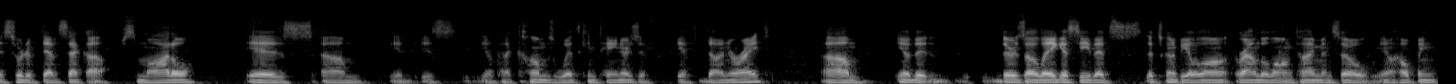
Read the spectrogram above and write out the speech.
this sort of DevSecOps model is um, it is you know kind of comes with containers if if done right. Um, you know, the, there's a legacy that's that's going to be a long, around a long time, and so you know, helping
